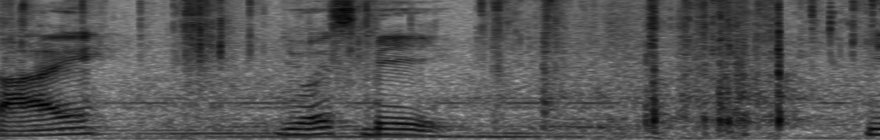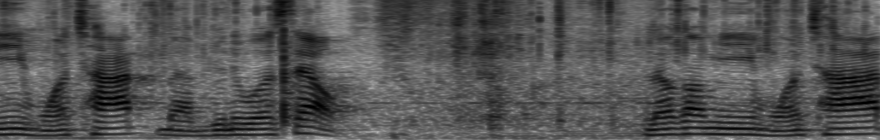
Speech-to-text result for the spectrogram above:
สาย USB มีหัวชาร์จแบบ Universal แล้วก็มีหัวชาร์จ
